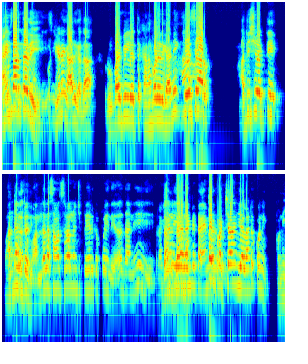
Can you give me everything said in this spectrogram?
టైం పడుతుంది. ఒట్టిగానే కాదు. కాదు. రూపాయి బిల్లు ఎత్తే కనబడేది కానీ. కేసీఆర్ అతిశయోక్తి వందల సంవత్సరాల నుంచి పేరుకపోయింది కదా దాన్ని ప్రక్షాళన చేయాలంటే కొన్ని కొన్ని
